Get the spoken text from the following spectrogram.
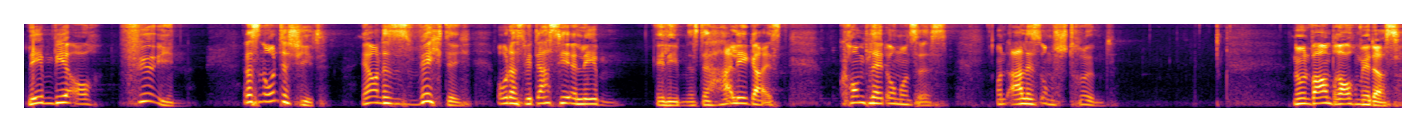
Leben wir auch für ihn? Das ist ein Unterschied. Ja, und das ist wichtig, oh, dass wir das hier erleben, ihr Lieben, dass der Heilige Geist komplett um uns ist und alles umströmt. Nun, warum brauchen wir das?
